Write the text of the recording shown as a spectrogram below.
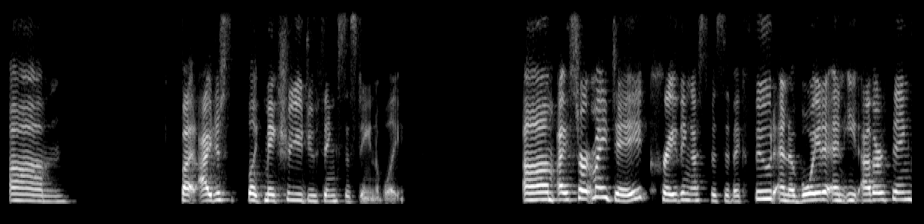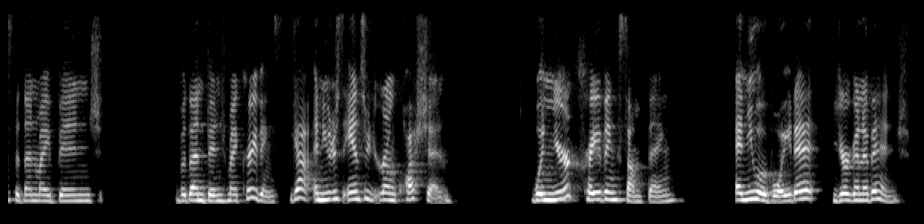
Um, but I just like make sure you do things sustainably. Um, I start my day craving a specific food and avoid it and eat other things, but then my binge, but then binge my cravings. Yeah. And you just answered your own question. When you're craving something and you avoid it, you're going to binge.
